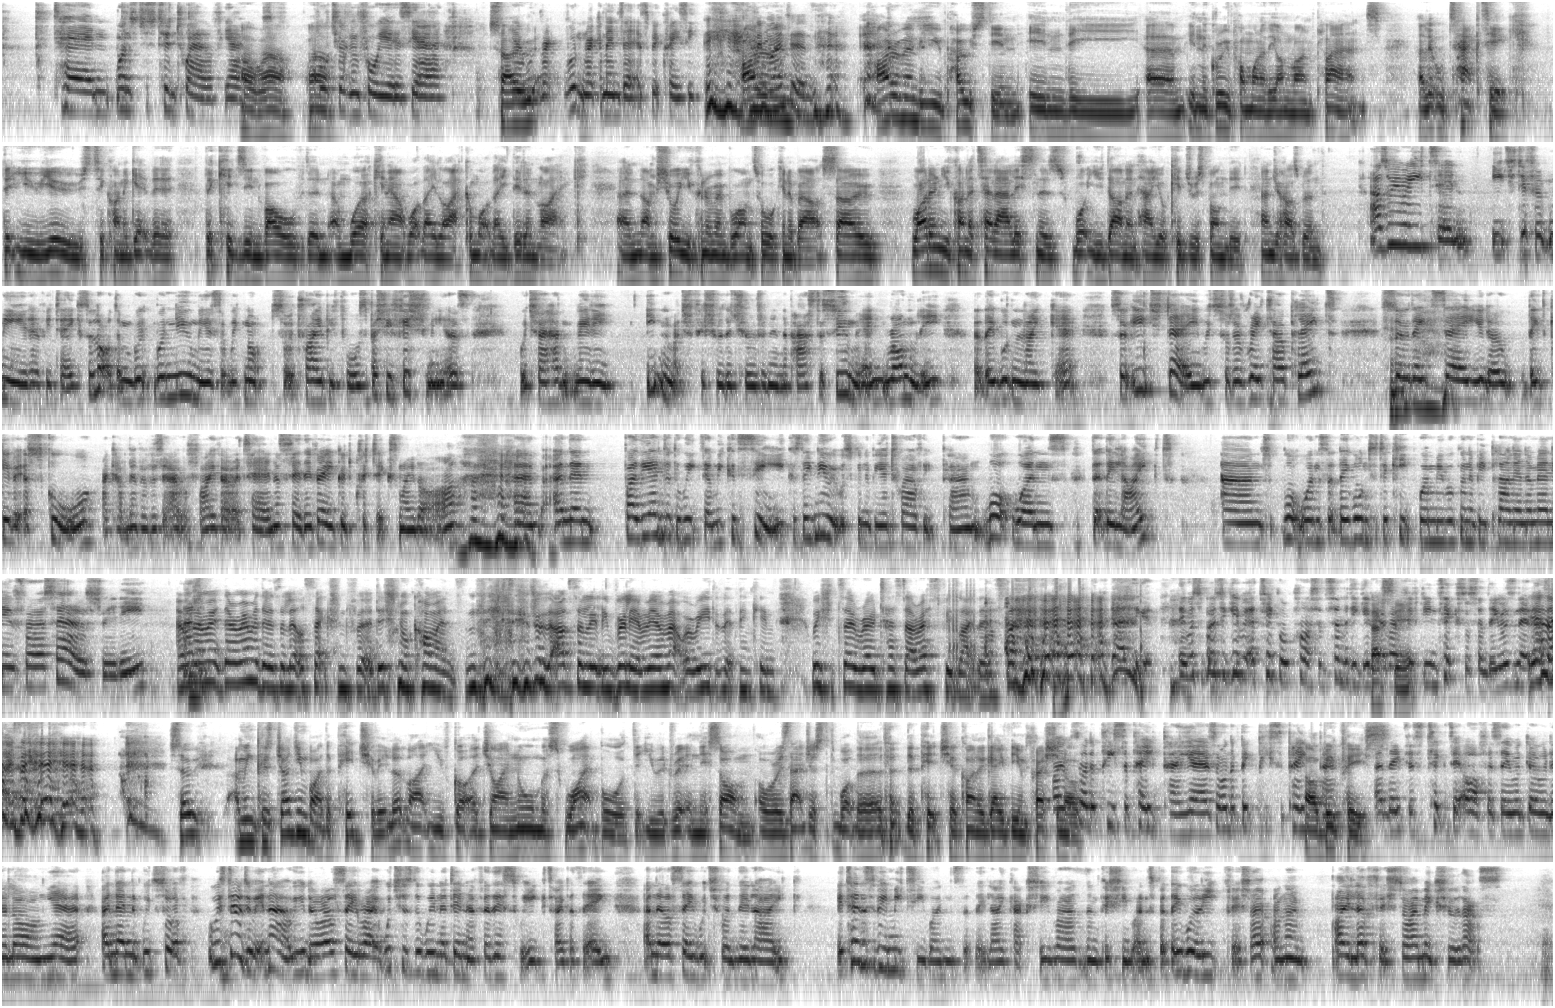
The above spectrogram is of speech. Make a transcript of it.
ten. One's just turned twelve. Yeah. oh wow Four children, four years. Yeah. so I wouldn't, rec- wouldn't recommend it. It's a bit crazy. yeah, I I can remember- imagine. I remember you posting in the um, in the group on one of the online plans a little tactic that you use to kind of get the the kids involved and, and working out what they like and what they didn't like. And I'm sure you can remember what I'm talking about. So why don't you kind of tell our listeners what you've done and how your kids responded and your husband? As we were eating each different meal every day, because a lot of them were, were new meals that we'd not sort of tried before, especially fish meals, which I hadn't really eaten much fish with the children in the past, assuming wrongly that they wouldn't like it. So each day we'd sort of rate our plate. So they'd say, you know, they'd give it a score. I can't remember if it was out of five, out of ten. I'd say they're very good critics, my lot um, and then by the end of the week, then we could see because they knew it was going to be a twelve-week plan. What ones that they liked and what ones that they wanted to keep when we were going to be planning a menu for ourselves, really. I remember, I remember there was a little section for additional comments and things, which was absolutely brilliant. Me and Matt were reading it thinking we should so road test our recipes like this. Yeah, I think it, they were supposed to give it a tick or cross, and somebody gave That's it about it. 15 ticks or something, wasn't it? yeah, That's that was it. Yeah. So, I mean, because judging by the picture, it looked like you've got a ginormous whiteboard that you had written this on, or is that just what the the picture kind of gave the impression oh, I was of? on a piece of paper, yeah, it was on a big piece of oh, paper. Oh, big piece. And they just ticked it off as they were going along, yeah. And then we'd sort of, well, we still do it now, you know, I'll say, right, which is the winner dinner for this week type of thing. And they'll say which one they like. It tends to be meaty ones that they like, actually, rather than fishy ones, but they will eat fish. I, and I'm, I love fish, so I make sure that's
